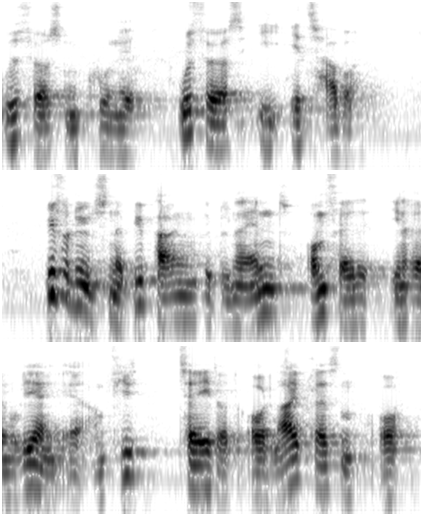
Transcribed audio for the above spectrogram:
udførelsen kunne udføres i etapper. Byfornyelsen af byparken vil blandt andet omfatte en renovering af amfiteateret og legepladsen, og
